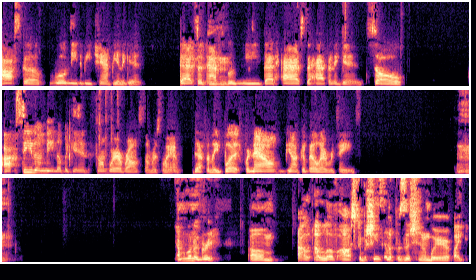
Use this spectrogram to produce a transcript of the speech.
Asuka will need to be champion again. That's an Mhm. absolute need that has to happen again. So I see them meeting up again somewhere around SummerSlam, definitely. But for now, Bianca Belair retains. hmm I'm going to agree. Um, I, I love Asuka, but she's in a position where like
